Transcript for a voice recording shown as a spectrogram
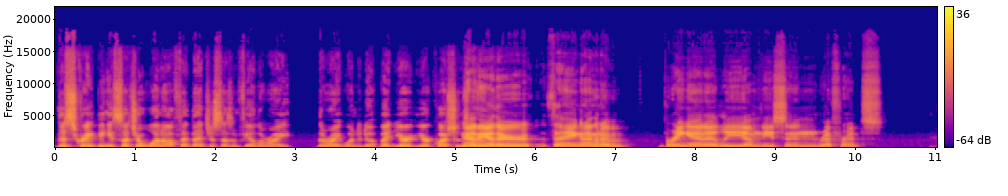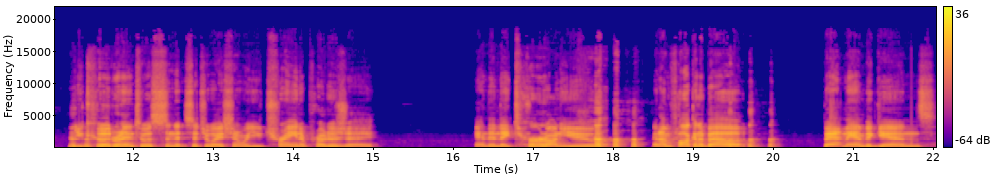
the scraping is such a one-off that that just doesn't feel the right the right one to do it. But your your question now the other thing and i'm going to bring in a liam neeson reference. You could run into a situation where you train a protege and then they turn on you. and I'm talking about Batman Begins,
